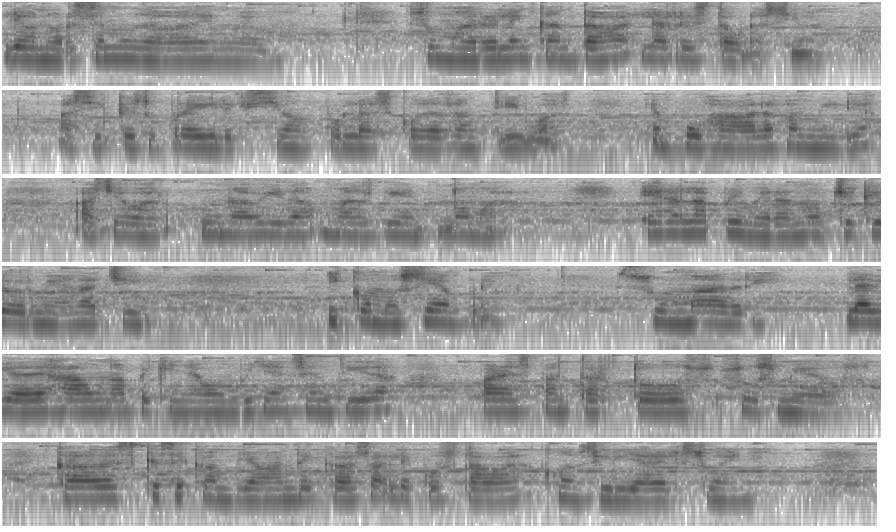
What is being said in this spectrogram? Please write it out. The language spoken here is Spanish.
Leonor se mudaba de nuevo. Su madre le encantaba la restauración, así que su predilección por las cosas antiguas empujaba a la familia a llevar una vida más bien nómada. Era la primera noche que dormían allí y como siempre, su madre le había dejado una pequeña bombilla encendida para espantar todos sus miedos. Cada vez que se cambiaban de casa le costaba conciliar el sueño.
